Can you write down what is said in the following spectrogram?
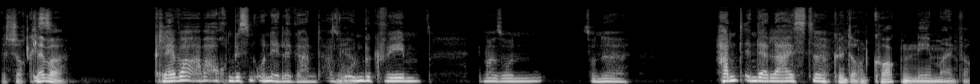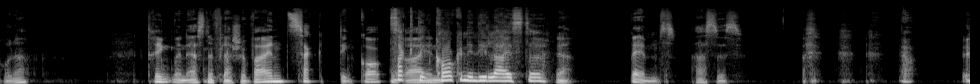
Ist doch clever. Ist clever, aber auch ein bisschen unelegant, also ja. unbequem. Immer so, ein, so eine Hand in der Leiste. Man könnte auch einen Korken nehmen einfach, oder? Trinkt man erst eine Flasche Wein, zack, den Korken zack, rein. Zack, den Korken in die Leiste. Ja. Bäms, hast es. Ja.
